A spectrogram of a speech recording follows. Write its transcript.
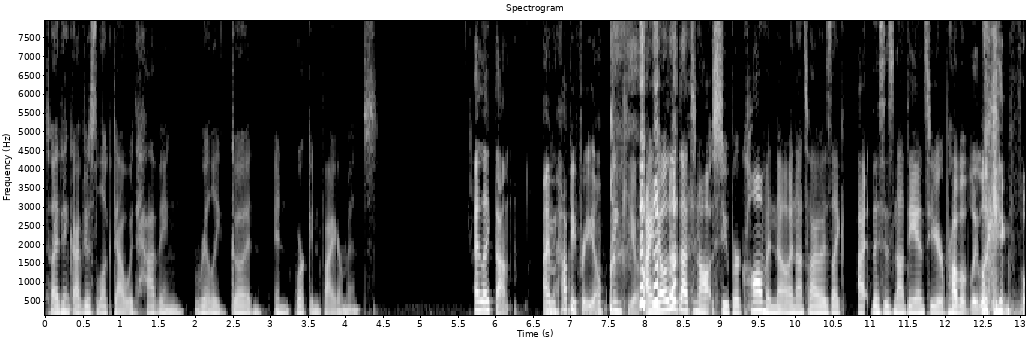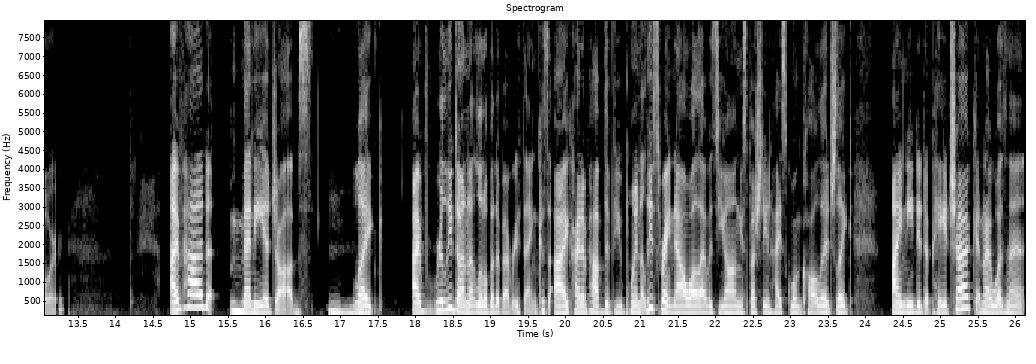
So I think I've just lucked out with having really good in work environments. I like that. I'm Yeah. happy for you. Thank you. I know that that's not super common though, and that's why I was like, I, this is not the answer you're probably looking for. I've had many a jobs. Mhm. Like I've really done a little bit of everything cuz I kind of have the viewpoint at least right now while I was young, especially in high school and college, like I needed a paycheck and I wasn't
